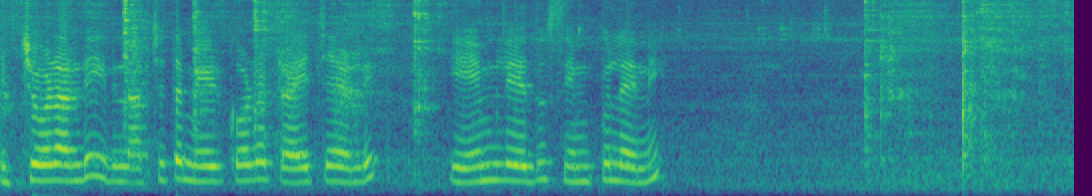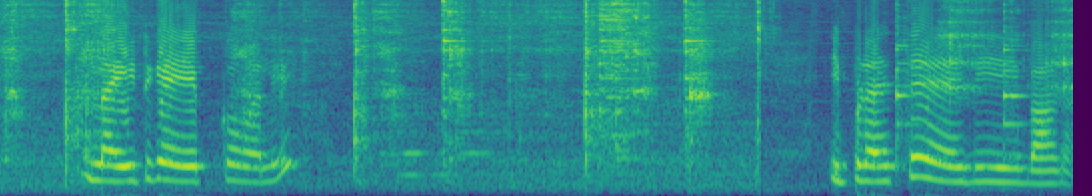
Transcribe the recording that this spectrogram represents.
ఇది చూడండి ఇది నచ్చితే మీరు కూడా ట్రై చేయండి. ఏం లేదు సింపుల్ అని. లైట్గా వేపుకోవాలి. ఇప్పుడైతే ఇది బాగా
